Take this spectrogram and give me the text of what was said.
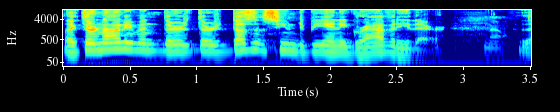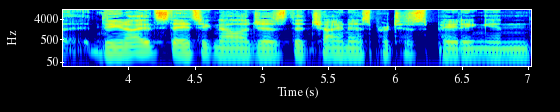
Like they're not even there. There doesn't seem to be any gravity there. No, The, the United States acknowledges that China is participating in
